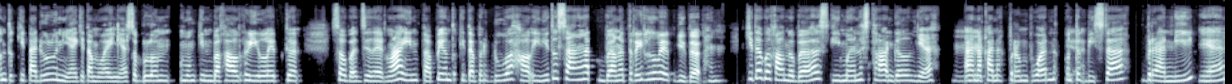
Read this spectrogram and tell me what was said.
untuk kita dulu nih ya kita mulainya sebelum mungkin bakal relate ke sobat zilet lain, tapi untuk kita berdua hal ini tuh sangat banget relate gitu. Kita bakal ngebahas gimana struggle-nya hmm. anak-anak perempuan yeah. untuk bisa berani, yeah.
